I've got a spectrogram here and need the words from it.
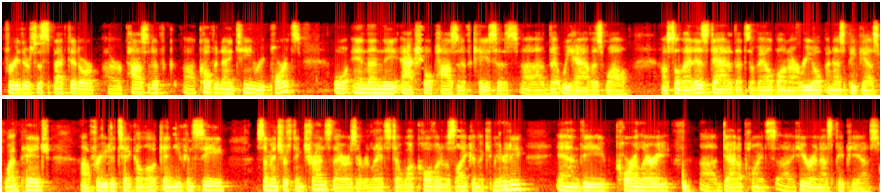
for either suspected or, or positive uh, COVID-19 reports, or and then the actual positive cases uh, that we have as well. Uh, so that is data that's available on our Reopen SPPS webpage uh, for you to take a look, and you can see some interesting trends there as it relates to what COVID was like in the community and the corollary uh, data points uh, here in SPPS.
